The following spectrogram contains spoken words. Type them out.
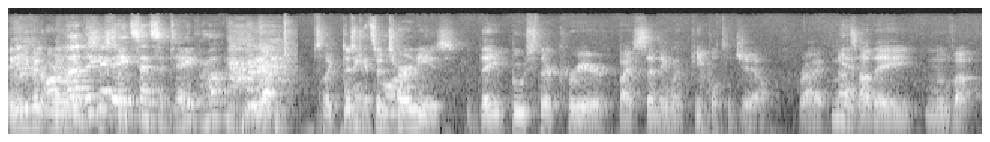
and even our like they get eight cents a day, bro. yeah. It's like district it's more. attorneys, they boost their career by sending like people to jail, right? That's Yeah. how they move up.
